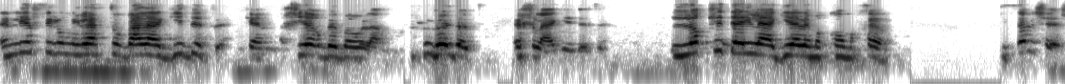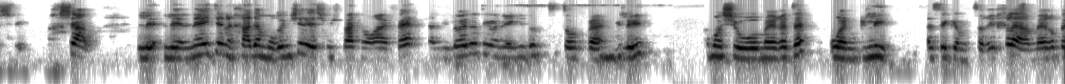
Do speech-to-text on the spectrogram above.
אין לי אפילו מילה טובה להגיד את זה, כן? הכי הרבה בעולם. לא יודעת איך להגיד את זה. לא כדי להגיע למקום אחר. זה מה שיש לי. עכשיו, לנייתן, אחד המורים שלי, יש משפט נורא יפה, אני לא יודעת אם אני אגיד אותו טוב באנגלית, כמו שהוא אומר את זה, הוא אנגלי, אז זה גם צריך להיאמר ב...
